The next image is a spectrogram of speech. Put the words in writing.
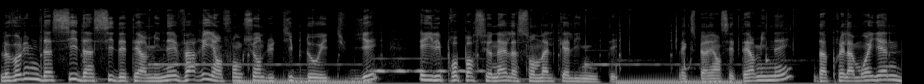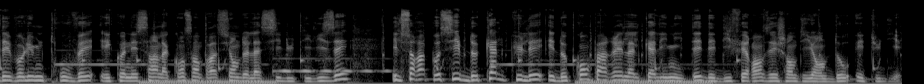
Le volume d'acide ainsi déterminé varie en fonction du type d'eau étudiée et il est proportionnel à son alcalinité. L'expérience est terminée. D'après la moyenne des volumes trouvés et connaissant la concentration de l'acide utilisé, il sera possible de calculer et de comparer l'alcalinité des différents échantillons d'eau étudiés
